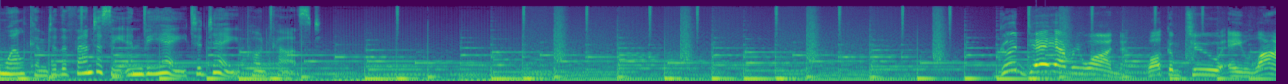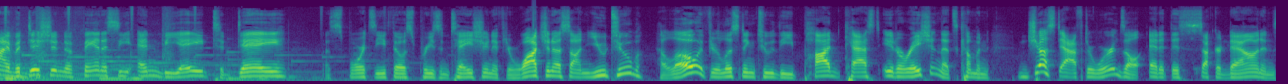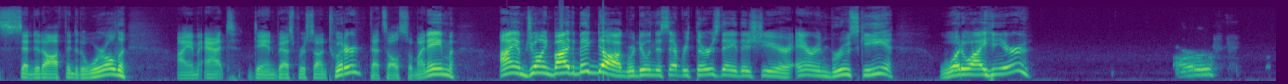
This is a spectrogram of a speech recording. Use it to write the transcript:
Welcome to the Fantasy NBA Today podcast. Good day, everyone. Welcome to a live edition of Fantasy NBA Today, a sports ethos presentation. If you're watching us on YouTube, hello. If you're listening to the podcast iteration that's coming just afterwards, I'll edit this sucker down and send it off into the world. I am at Dan Besbris on Twitter. That's also my name. I am joined by the big dog. We're doing this every Thursday this year. Aaron Bruski. What do I hear? Arf,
